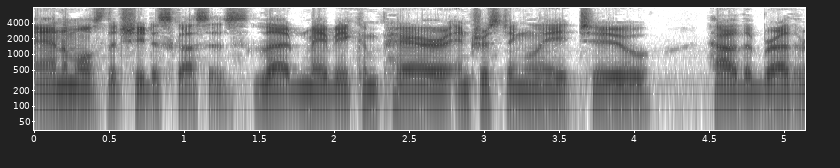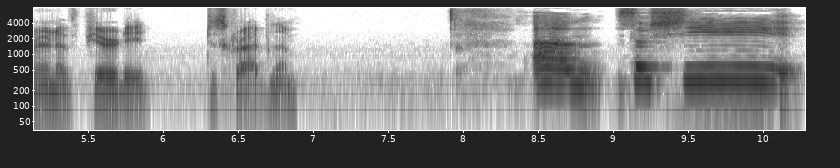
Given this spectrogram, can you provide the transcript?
animals that she discusses that maybe compare interestingly to how the Brethren of Purity described them? Um, so she,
